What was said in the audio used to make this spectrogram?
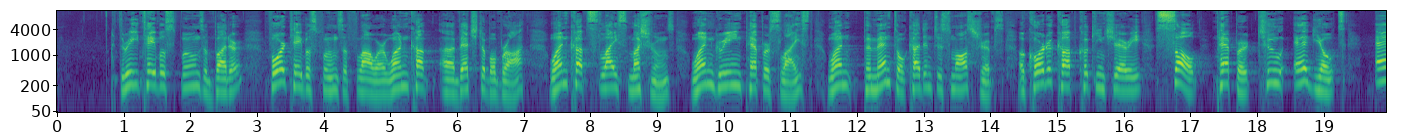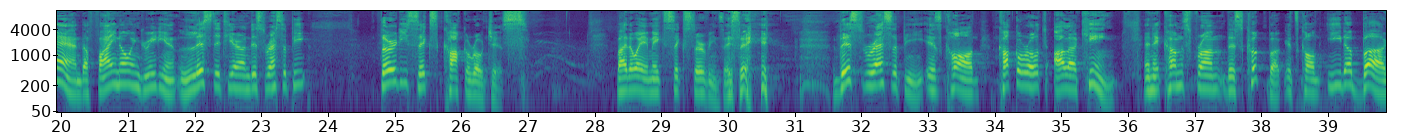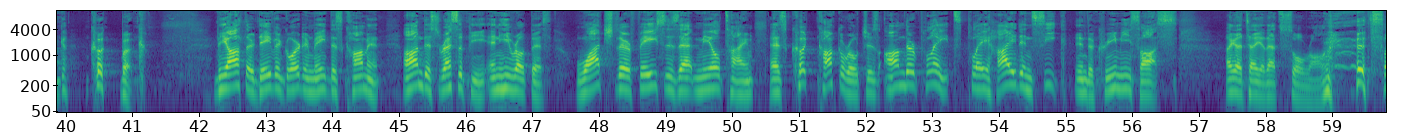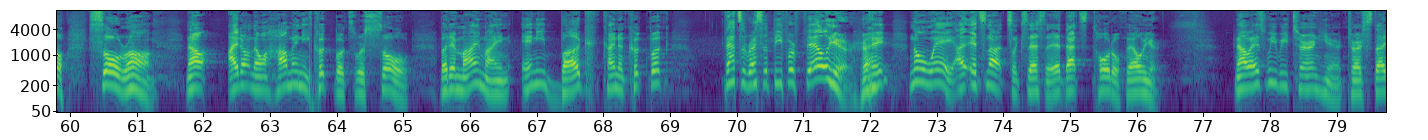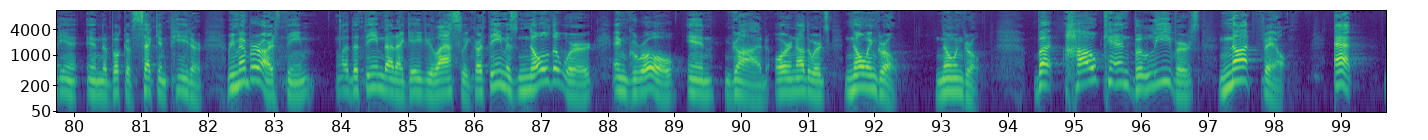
three tablespoons of butter, four tablespoons of flour, one cup uh, vegetable broth, one cup sliced mushrooms, one green pepper sliced, one pimento cut into small strips, a quarter cup cooking sherry, salt, pepper, two egg yolks, and the final ingredient listed here on this recipe 36 cockroaches. By the way, it makes six servings, they say. this recipe is called cockroach a la king and it comes from this cookbook. It's called Eat a Bug Cookbook. The author, David Gordon, made this comment on this recipe, and he wrote this Watch their faces at mealtime as cooked cockroaches on their plates play hide and seek in the creamy sauce. I gotta tell you, that's so wrong. it's so, so wrong. Now, I don't know how many cookbooks were sold but in my mind, any bug kind of cookbook, that's a recipe for failure, right? No way. It's not success. That's total failure. Now, as we return here to our study in the book of Second Peter, remember our theme, Uh, the theme that I gave you last week. Our theme is know the word and grow in God. Or, in other words, know and grow. Know and grow. But how can believers not fail at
